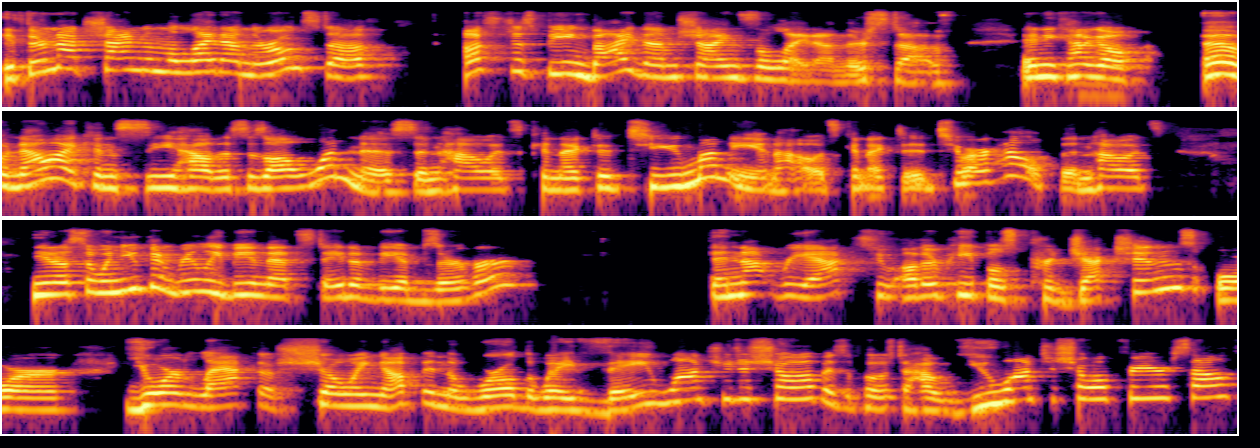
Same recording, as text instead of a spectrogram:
if they're not shining the light on their own stuff, us just being by them shines the light on their stuff. And you kind of go, oh, now I can see how this is all oneness and how it's connected to money and how it's connected to our health and how it's, you know, so when you can really be in that state of the observer and not react to other people's projections or your lack of showing up in the world the way they want you to show up as opposed to how you want to show up for yourself,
